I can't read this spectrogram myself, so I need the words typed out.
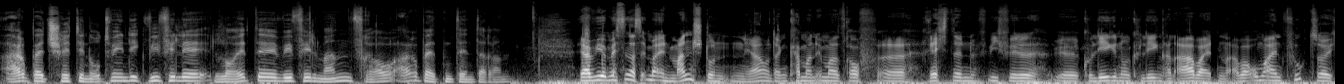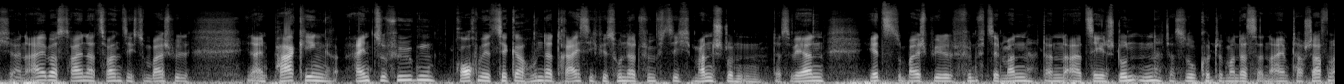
Arbeitsschritte notwendig. Wie viele Leute, wie viel Mann, Frau arbeiten denn daran? Ja, wir messen das immer in Mannstunden, ja, und dann kann man immer darauf äh, rechnen, wie viele äh, Kolleginnen und Kollegen daran arbeiten. Aber um ein Flugzeug, ein Airbus 320 zum Beispiel, in ein Parking einzufügen, brauchen wir ca. 130 bis 150 Mannstunden. Das wären jetzt zum Beispiel 15 Mann, dann 10 Stunden. Das, so könnte man das an einem Tag schaffen.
